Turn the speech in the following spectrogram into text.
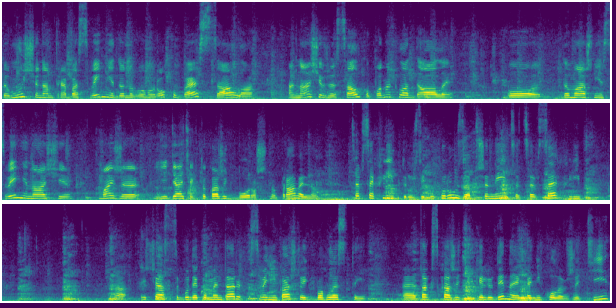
Тому що нам треба свині до Нового року без сала. А наші вже салко понакладали. Бо домашні свині наші майже їдять, як то кажуть, борошно. Правильно? Це все хліб, друзі. Кукуруза, пшениця це все хліб. А зараз буде коментар, свині кашляють, бо глисти. Е, Так скаже тільки людина, яка ніколи в житті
